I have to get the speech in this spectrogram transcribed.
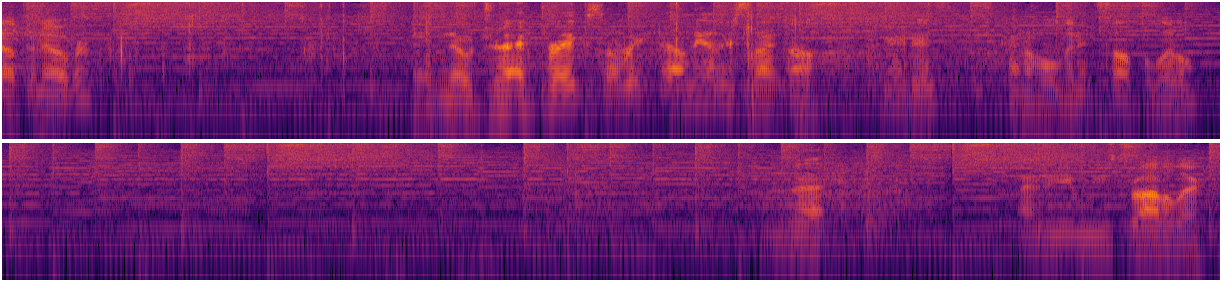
Up and over. And no drag brakes, so right down the other side. Oh, there it is. It's kind of holding itself a little. Look at that. I didn't even use throttle there.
